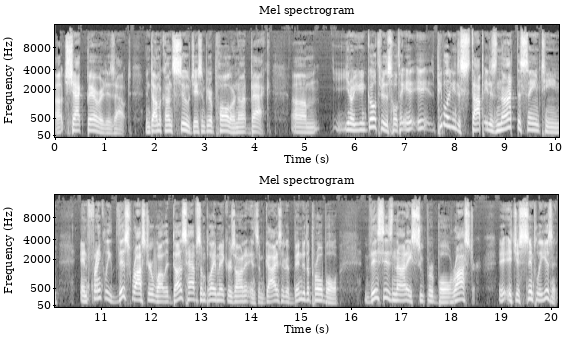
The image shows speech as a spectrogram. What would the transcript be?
Uh, Shaq Barrett is out, and Ndamukong Suh, Jason Pierre-Paul are not back. Um, you know, you can go through this whole thing. It, it, people need to stop. It is not the same team. And frankly, this roster, while it does have some playmakers on it and some guys that have been to the Pro Bowl, this is not a Super Bowl roster. It, it just simply isn't.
